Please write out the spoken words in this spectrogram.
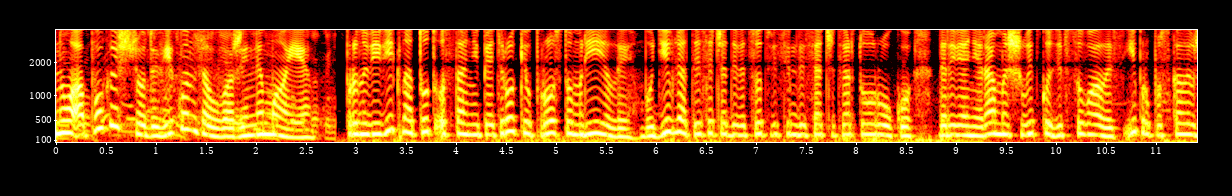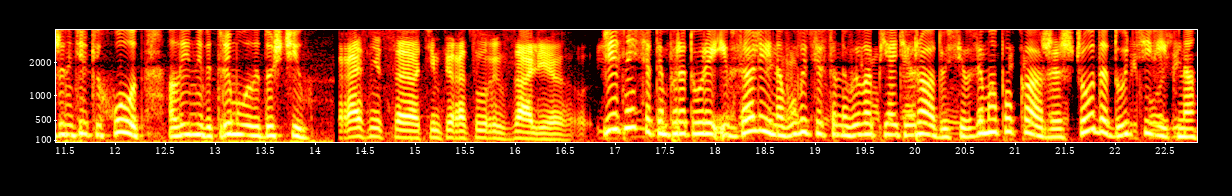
Ну а поки що до вікон зауважень немає. Про нові вікна тут останні п'ять років просто мріяли. Будівля 1984 року. Дерев'яні рами швидко зіпсувались і пропускали вже не тільки холод, але й не витримували дощів. Разница температури в залі Різниця температури і в залі, і на вулиці становила 5 градусів. Зима покаже, що дадуть ці вікна.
